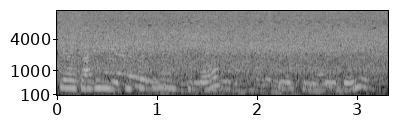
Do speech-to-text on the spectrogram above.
পেঁয়াজ আগে কিছু পেঁয়াজ ছিল দিয়ে। দিই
